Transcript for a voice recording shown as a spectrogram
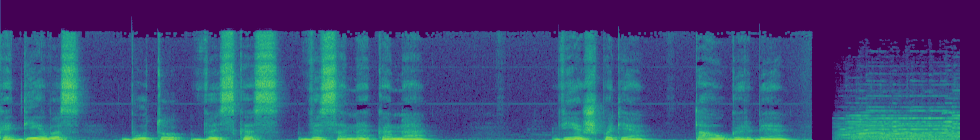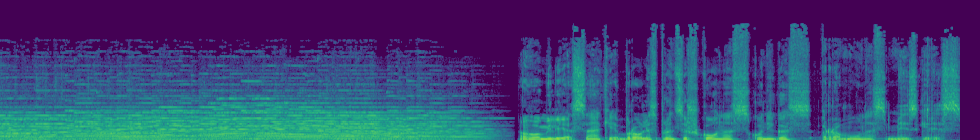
kad Dievas būtų viskas visame kame. Viešpatie tau garbė. Homilyje sakė brolis pranciškonas kunigas Ramūnas Mesgiris.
